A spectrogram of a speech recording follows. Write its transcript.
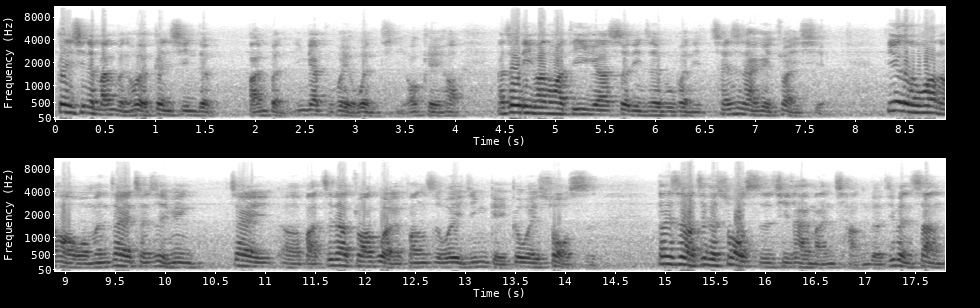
更新的版本会有更新的。版本应该不会有问题，OK 哈。那这个地方的话，第一个要设定这一部分，你程式还可以撰写。第二个的话呢，哈，我们在程式里面，在呃把资料抓过来的方式，我已经给各位 source。但是啊，这个 source 其实还蛮长的，基本上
